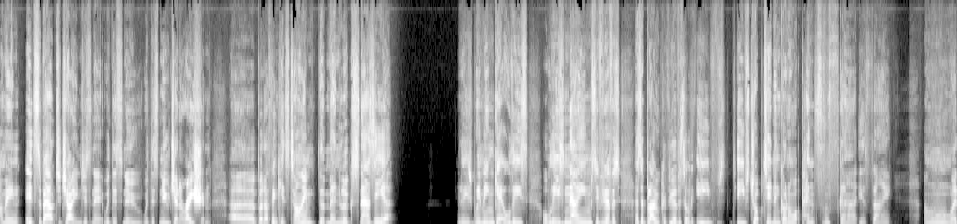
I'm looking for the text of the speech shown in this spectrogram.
I mean, it's about to change, isn't it, with this new with this new generation? Uh, but I think it's time that men look snazzier these women get all these all these names. Have you ever, as a bloke, have you ever sort of eaves eavesdropped in and gone, "Oh, a pencil skirt," you say? Oh, a,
